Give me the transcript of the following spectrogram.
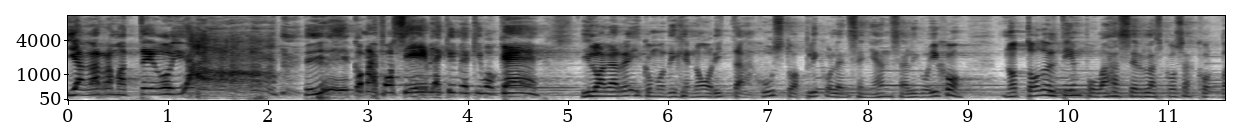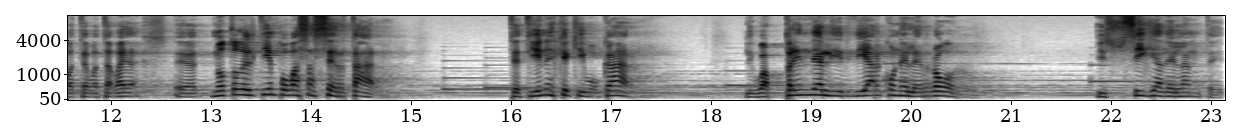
Y agarra a Mateo y, ¡ah! ¿cómo es posible que me equivoqué? Y lo agarré y como dije, no, ahorita justo aplico la enseñanza. Le digo, hijo, no todo el tiempo vas a hacer las cosas, eh, no todo el tiempo vas a acertar. Te tienes que equivocar. Digo, aprende a lidiar con el error y sigue adelante.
